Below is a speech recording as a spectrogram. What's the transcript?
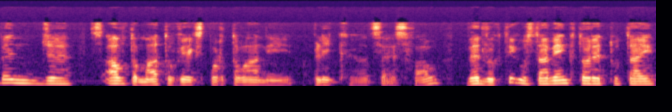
będzie z automatu wyeksportowany plik CSV według tych ustawień, które tutaj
